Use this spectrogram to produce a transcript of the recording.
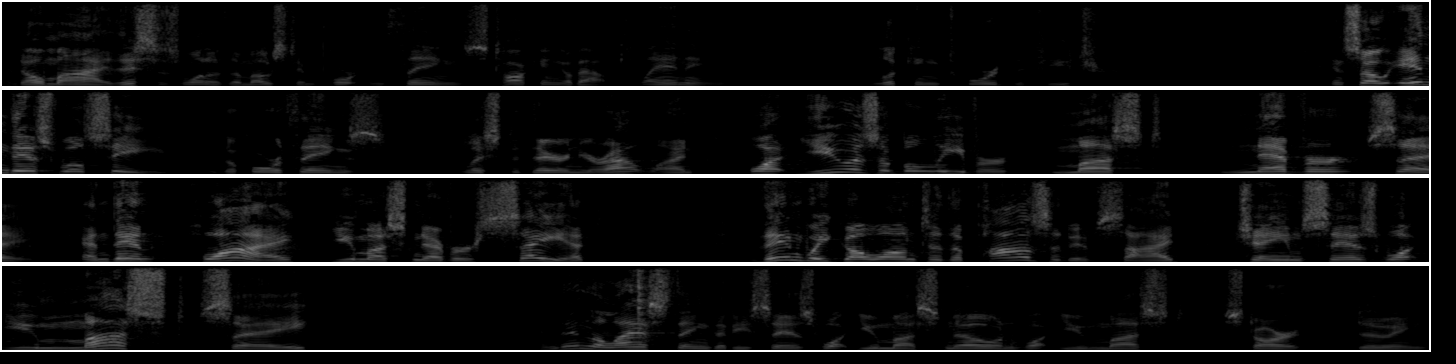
And oh my, this is one of the most important things talking about planning looking toward the future. And so, in this, we'll see the four things listed there in your outline what you as a believer must never say, and then why you must never say it. Then we go on to the positive side. James says what you must say. And then the last thing that he says, what you must know and what you must start doing.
